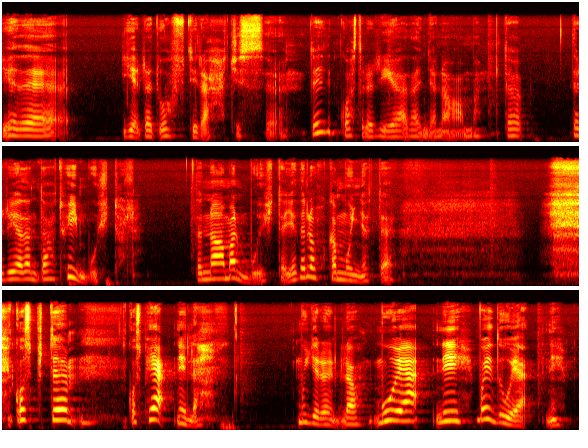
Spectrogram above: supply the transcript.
Jede jede tuofti rahtis, det kostar redan ja naama. Det det redan taht hui muistal. Det naaman muista, ja det lohka mun, että kospte, kospäänillä, mujerilla, voi tuja, niin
